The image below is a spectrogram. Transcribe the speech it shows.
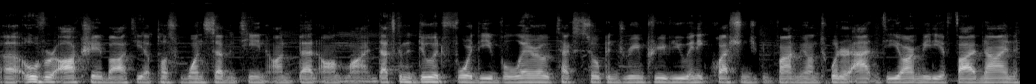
uh, over Akshay Bhatia plus 117 on Bet Online. That's going to do it for the Valero Texas Open Dream Preview. Any questions, you can find me on Twitter at drmedia59.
